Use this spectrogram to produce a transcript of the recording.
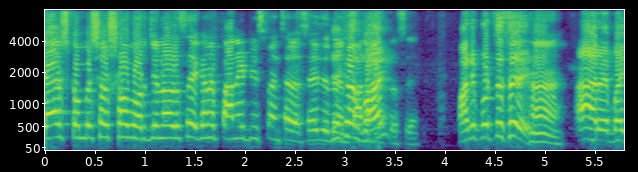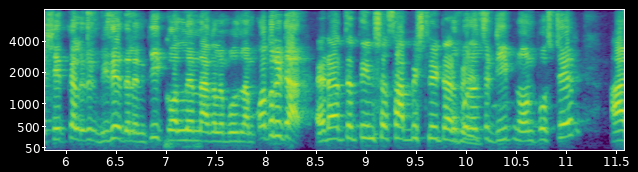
গ্যাস কম্প্রেসার সব অরিজিনাল আছে এখানে পানি ডিসপেন্সার আছে এই যে পানি ভাই। পড়তেছে। পানি পড়তেছে হ্যাঁ আরে ভাই শীতকালে ভিজে দিলেন কি করলেন না করলেন বুঝলাম কত লিটার এটা হচ্ছে তিনশো ছাব্বিশ লিটার হচ্ছে ডিপ নন পোস্টের আর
